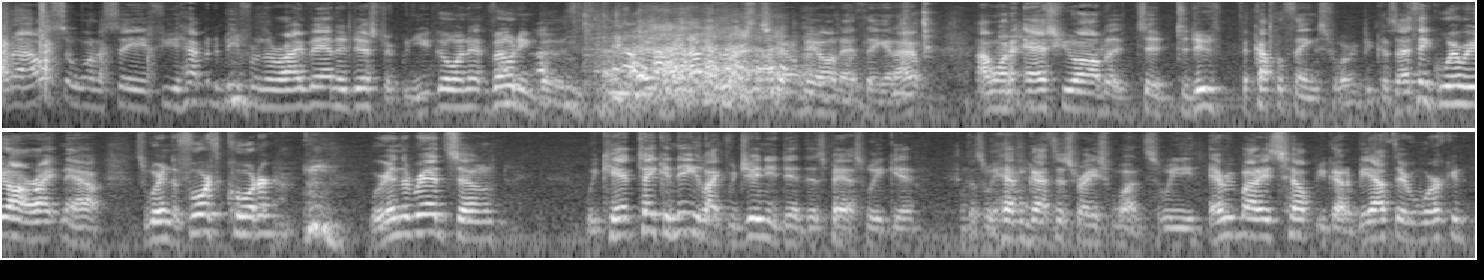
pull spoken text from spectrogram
But I also want to say, if you happen to be from the Rivanna district, when you go in that voting booth, person's going to be on that thing. And I, I want to ask you all to, to, to do a couple things for me, because I think where we are right now is we're in the fourth quarter, we're in the red zone. We can't take a knee like Virginia did this past weekend, because we haven't got this race won. So we need everybody's help. You got to be out there working,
